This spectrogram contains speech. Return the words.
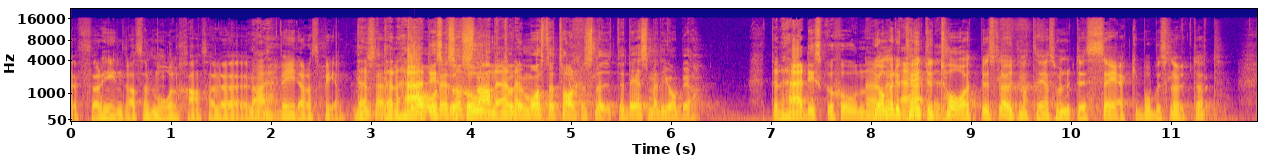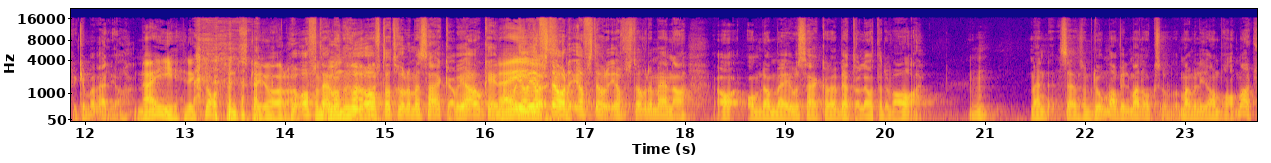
eh, förhindras en målchans eller Nej. vidare spel. Den, Sen den här går det så snabbt och du diskussionen, måste ta ett beslut, det är det som är det jobbiga. den här diskussionen Ja, men du kan ju är- inte ta ett beslut Mattias om du inte är säker på beslutet. Det kan man väl göra. Nej, det är klart du inte ska göra. Hur ofta, är hur ofta tror de är säkra? Ja, okej. då. Nej, jag, jag, förstår, jag, förstår, jag förstår vad du menar. Ja, om de är osäkra, då är det bättre att låta det vara. Mm. Men sen som domare vill man också, man vill göra en bra match.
